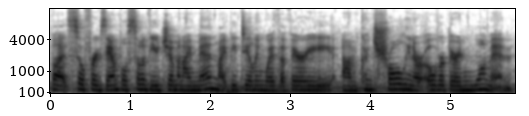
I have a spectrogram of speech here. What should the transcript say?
But so, for example, some of you Gemini men might be dealing with a very um, controlling or overbearing woman,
